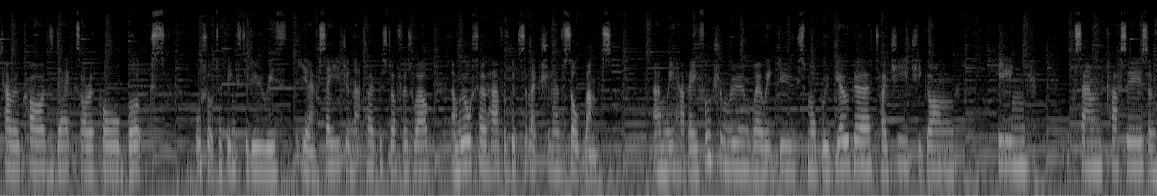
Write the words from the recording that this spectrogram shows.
tarot cards, decks, oracle, books, all sorts of things to do with you know sage and that type of stuff as well. And we also have a good selection of salt lamps. And we have a function room where we do small group yoga, tai chi, qigong, healing, sound classes, and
